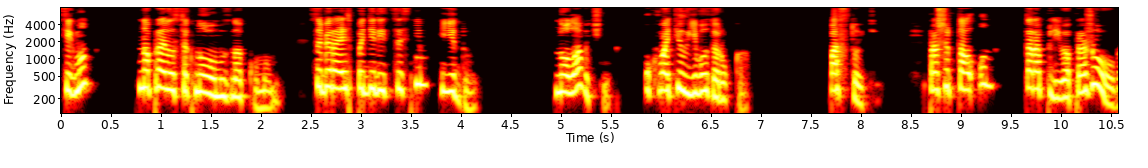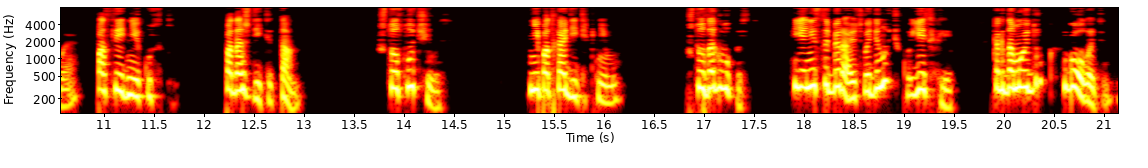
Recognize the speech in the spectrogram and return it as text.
Сигмон направился к новому знакомому, собираясь поделиться с ним едой. Но лавочник ухватил его за рукав. «Постойте!» – прошептал он, торопливо прожевывая последние куски. «Подождите, Тан!» «Что случилось?» «Не подходите к нему!» «Что за глупость? Я не собираюсь в одиночку есть хлеб, когда мой друг голоден!»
